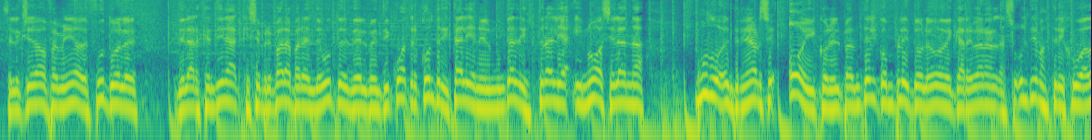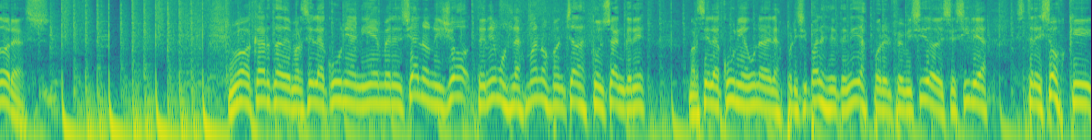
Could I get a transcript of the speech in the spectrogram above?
seleccionado femenino de fútbol de la Argentina que se prepara para el debut del 24 contra Italia en el Mundial de Australia y Nueva Zelanda, pudo entrenarse hoy con el plantel completo luego de que arribaran las últimas tres jugadoras. Nueva carta de Marcela Acuña, ni Emerenciano ni yo tenemos las manos manchadas con sangre. Marcela Acuña, una de las principales detenidas por el femicidio de Cecilia Stresowski,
